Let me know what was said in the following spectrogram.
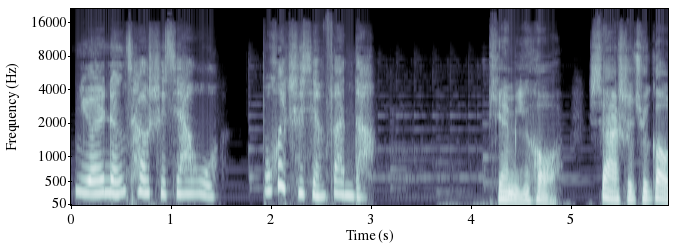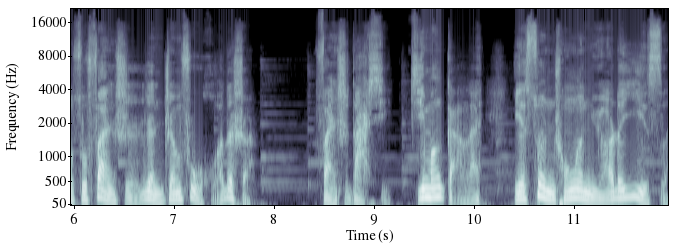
女儿能操持家务，不会吃闲饭的。”天明后，夏氏去告诉范氏认真复活的事儿，范氏大喜，急忙赶来，也顺从了女儿的意思，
